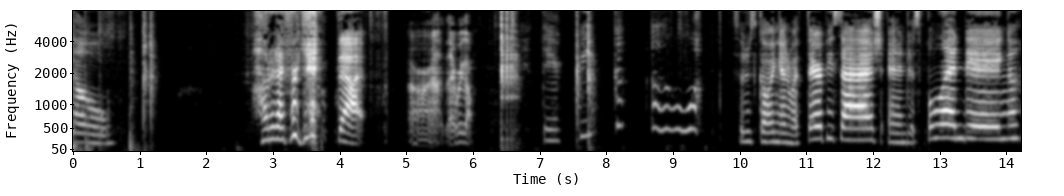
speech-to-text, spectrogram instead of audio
So how did I forget that? All right, there we go. There we go. So just going in with therapy sesh and just blending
